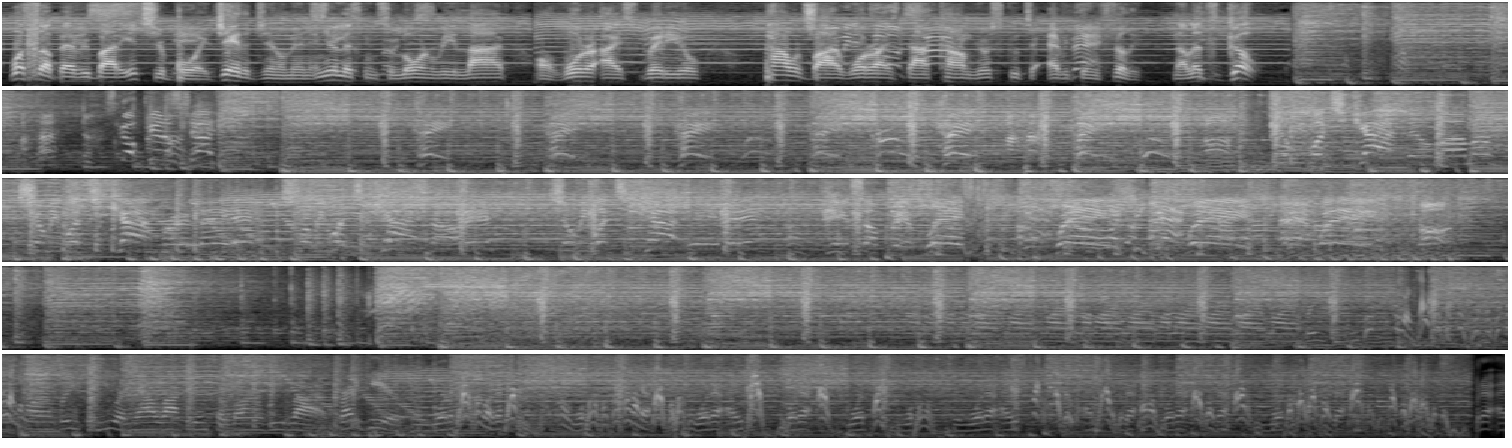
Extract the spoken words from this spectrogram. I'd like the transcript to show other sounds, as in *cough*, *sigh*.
What's up, everybody? It's your boy, Jay the Gentleman, and you're listening to Lauren Reed Live on Water Ice Radio, powered by WaterIce.com, your scoop to everything Philly. Now let's go. Uh-huh. Let's go get 'em, Just.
